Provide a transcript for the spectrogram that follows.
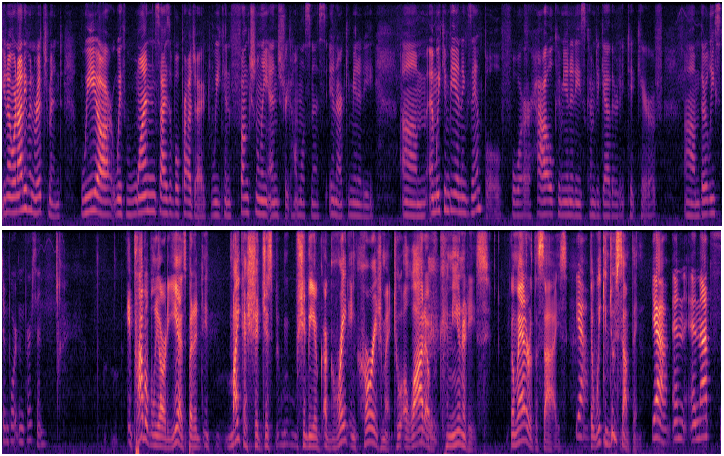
You know, we're not even Richmond. We are with one sizable project, we can functionally end street homelessness in our community. Um, and we can be an example for how communities come together to take care of um, their least important person. It probably already is, but it, it, Micah should just should be a, a great encouragement to a lot of communities, no matter the size, Yeah. that we can do something. Yeah, and and that's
